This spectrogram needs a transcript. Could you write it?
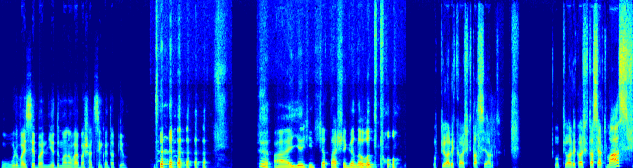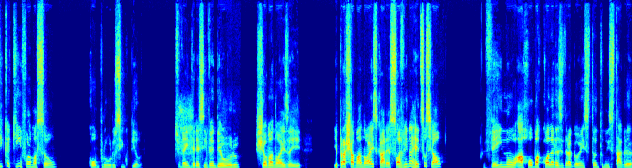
O Uro vai ser banido, mas não vai baixar de 50 pila. Aí a gente já tá chegando a outro ponto. O pior é que eu acho que tá certo. O pior é que eu acho que tá certo, mas fica aqui a informação. Compra o Uro 5 pila. Tiver interesse em vender Uro, chama nós aí. E pra chamar nós, cara, é só vir na rede social. Vem no arroba e Dragões, tanto no Instagram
